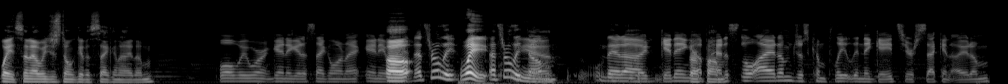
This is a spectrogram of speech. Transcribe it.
Wait, so now we just don't get a second item. Well, we weren't gonna get a second one anyway. Oh, that's really Wait, that's really yeah. dumb. That uh, getting Dark a bomb. pedestal item just completely negates your second item.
